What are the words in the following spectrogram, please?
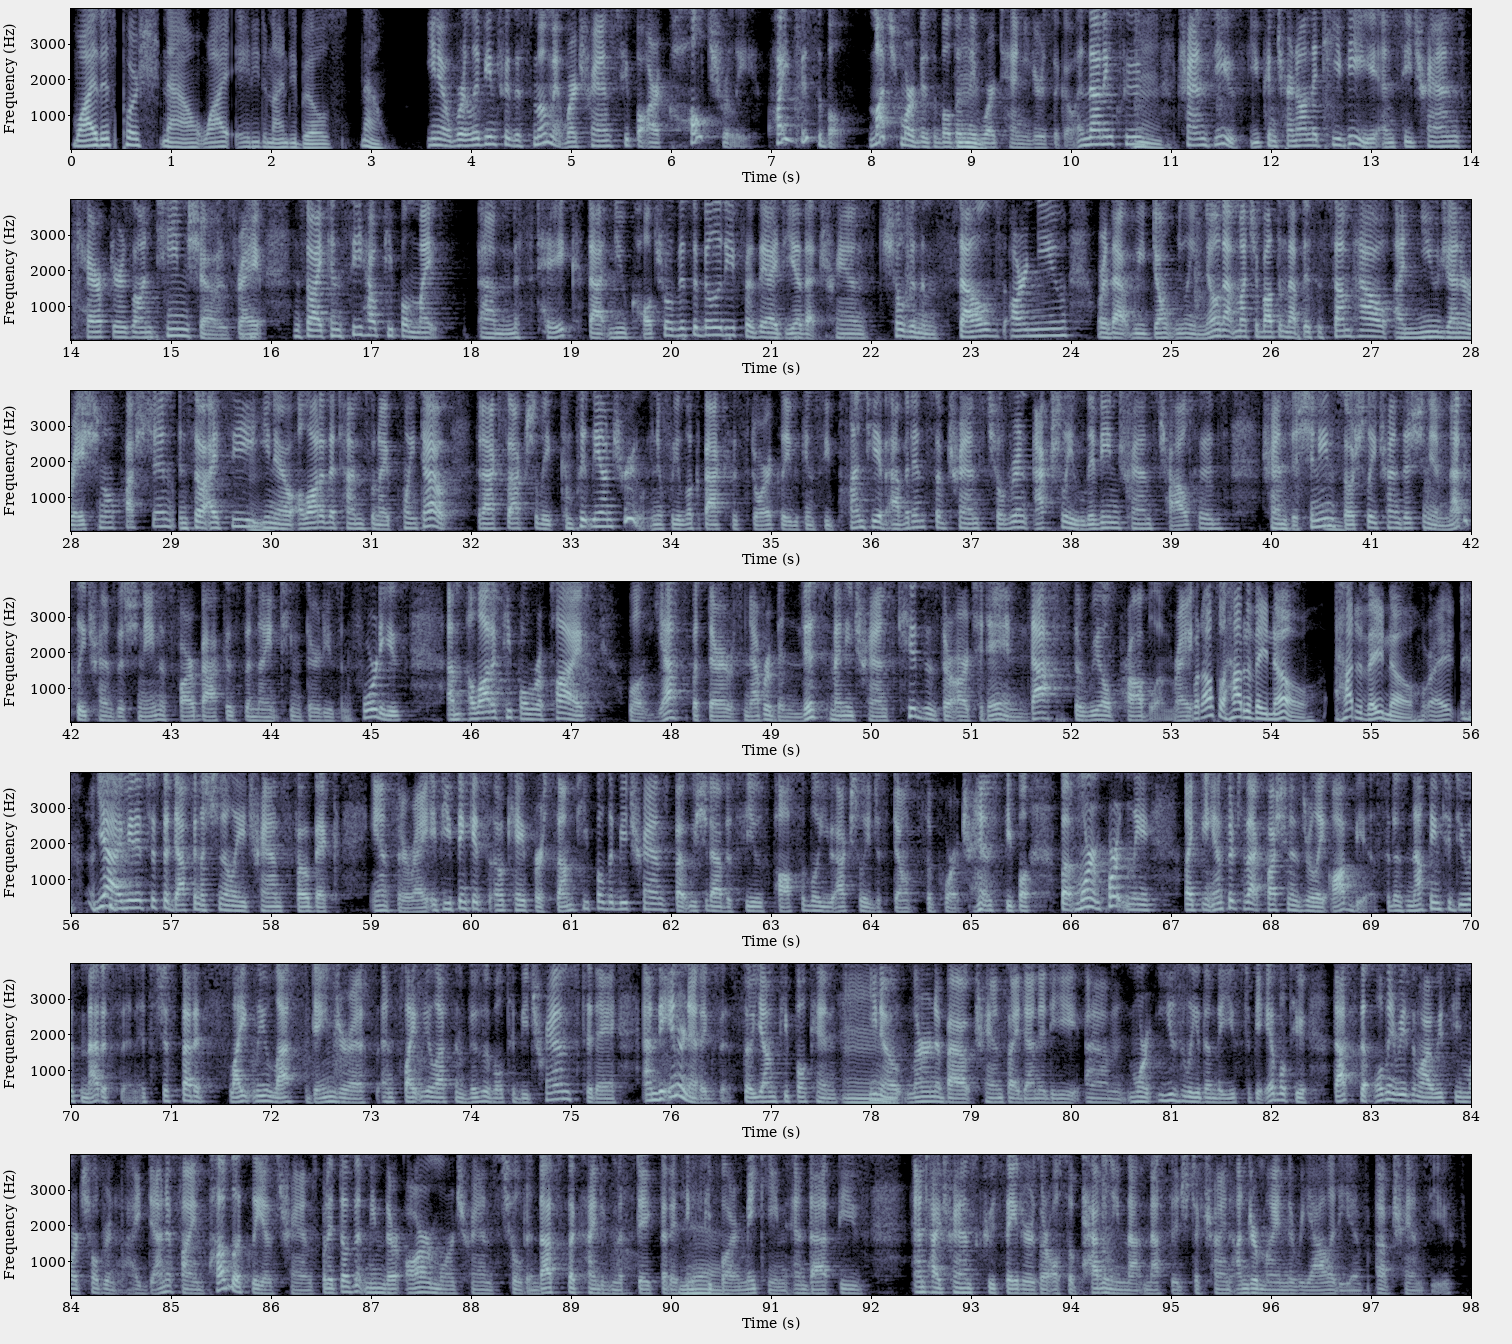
Why this push now? Why 80 to 90 bills now? You know, we're living through this moment where trans people are culturally quite visible, much more visible than mm. they hmm. were 10 years ago. And that includes mm. trans youth. You can turn on the TV and see trans characters on teen shows, right? And so I can see how people might um, mistake that new cultural visibility for the idea that trans children themselves are new or that we don't really know that much about them, that this is somehow a new generational question. And so I see, mm. you know, a lot of the times when I point out that that's actually completely untrue. And if we look back historically, we can see plenty of evidence of trans children actually living trans childhoods, transitioning, mm. socially transitioning, and medically transitioning as far back as the 1930s and 40s. Um, a lot of people reply, well, yes, but there's never been this many trans kids as there are today. And that's the real problem, right? But also, how do they know? How do they know, right? yeah, I mean, it's just a definitionally transphobic answer, right? If you think it's okay for some people to be trans, but we should have as few as possible, you actually just don't support trans people. But more importantly, like the answer to that question is really obvious. It has nothing to do with medicine. It's just that it's slightly less dangerous and slightly less invisible to be trans today. And the internet exists. So young people can, mm. you know, learn about trans identity um, more easily than they used to be able to. That's the only reason why we see more children identifying publicly as trans, but it doesn't mean there are more trans children. That's the kind of mistake that I think yeah. people are making, and that these anti trans crusaders are also peddling that message to try and undermine the reality of, of trans youth.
